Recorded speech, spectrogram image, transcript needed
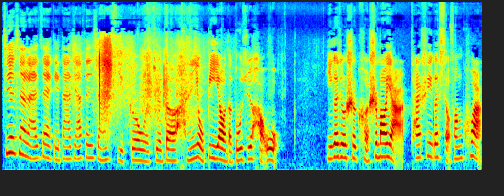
接下来再给大家分享几个我觉得很有必要的独居好物。一个就是可视猫眼儿，它是一个小方块，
